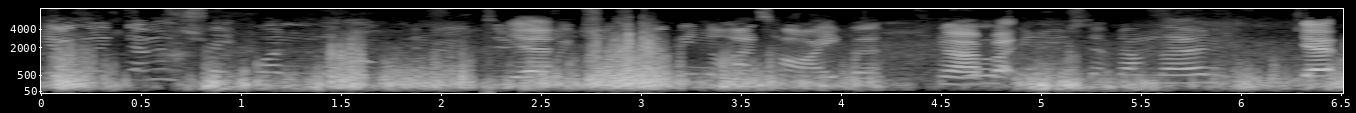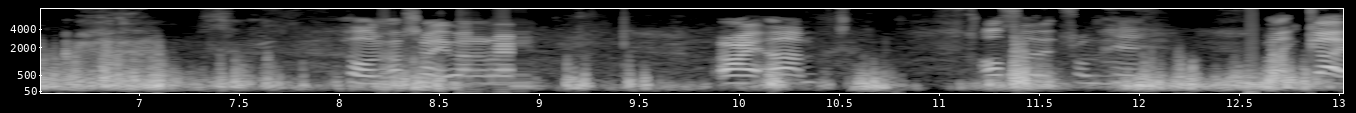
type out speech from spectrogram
Yeah, I'm going to demonstrate one that I'm going to do, Yeah. which is probably not as high, but Yeah, we'll, but you know, step down there and yeah. Hold on, I'll tell you when I'm ready. Alright, um, I'll throw it from here. Right, go.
